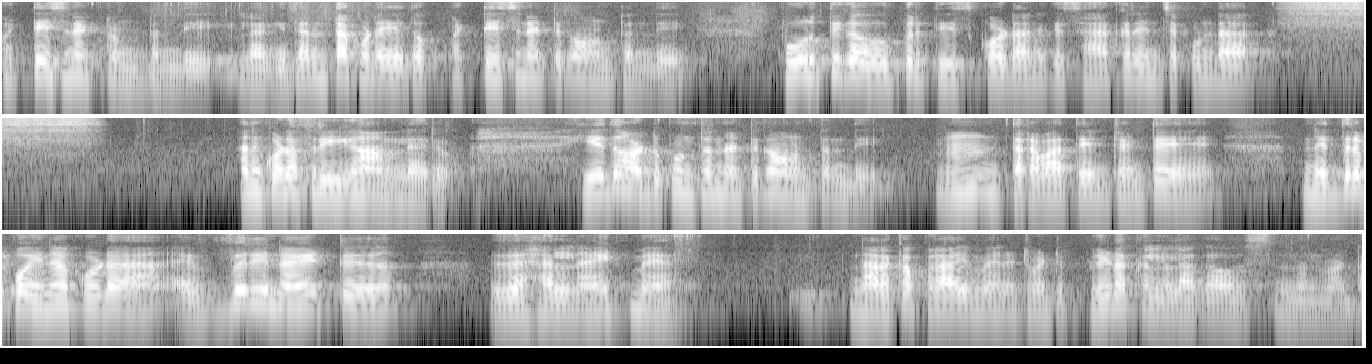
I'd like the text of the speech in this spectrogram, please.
పట్టేసినట్టు ఉంటుంది ఇలాగ ఇదంతా కూడా ఏదో పట్టేసినట్టుగా ఉంటుంది. పూర్తిగా ఊపిరి తీసుకోవడానికి సహకరించకుండా అని కూడా ఫ్రీగా అనలేరు. ఏదో అడ్డుకుంటున్నట్టుగా ఉంటుంది. తర్వాత ఏంటంటే నిద్రపోయినా కూడా every night is a hell nightmare నరకప్రాయమైనటువంటి పీడకలలాగా వస్తుందన్నమాట.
